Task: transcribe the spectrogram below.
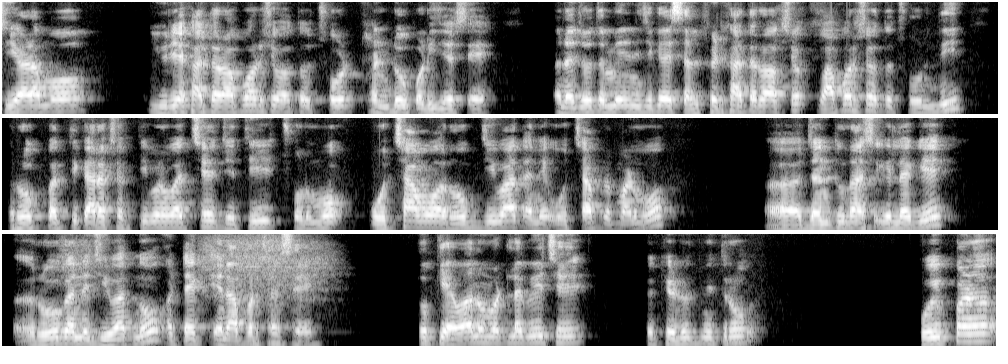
શિયાળામાં યુરિયા ખાતર વાપરશો તો છોડ ઠંડો પડી જશે. અને જો તમે એની જગ્યાએ સલ્ફેટ ખાતર વાપરશો તો છોડની રોગ પ્રતિકારક શક્તિ પણ વધશે, જેથી છોડમાં ઓછામાં રોગ જીવાત અને ઓછા પ્રમાણમાં જંતુનાશક એટલે કે રોગ અને જીવાતનો અટેક એના પર થશે. તો કહેવાનો મતલબ એ છે કે ખેડૂત મિત્રો કોઈ પણ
